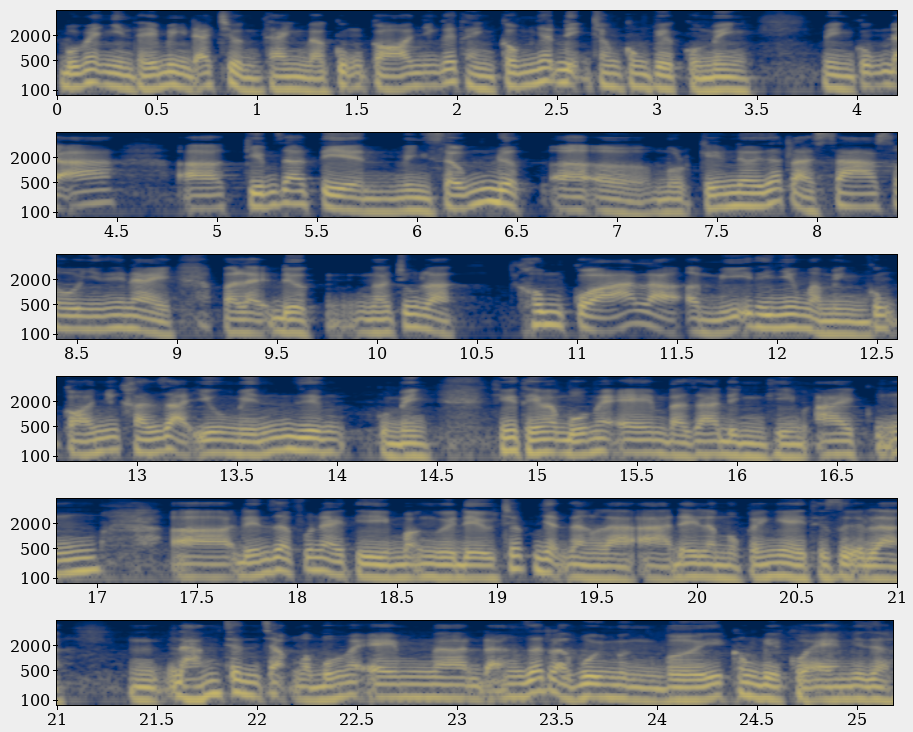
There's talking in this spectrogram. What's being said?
bố mẹ nhìn thấy mình đã trưởng thành và cũng có những cái thành công nhất định trong công việc của mình. Mình cũng đã à, kiếm ra tiền, mình sống được à, ở một cái nơi rất là xa xôi như thế này và lại được nói chung là không quá là ẩm mỹ thế nhưng mà mình cũng có những khán giả yêu mến riêng của mình. Như thế mà bố mẹ em và gia đình thì ai cũng à, đến giờ phút này thì mọi người đều chấp nhận rằng là à đây là một cái nghề thực sự là ừ, đáng trân trọng và bố mẹ em à, đang rất là vui mừng với công việc của em bây giờ.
